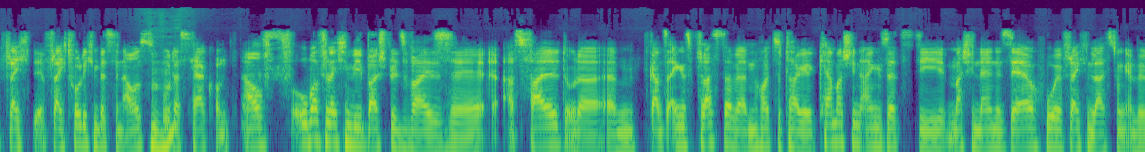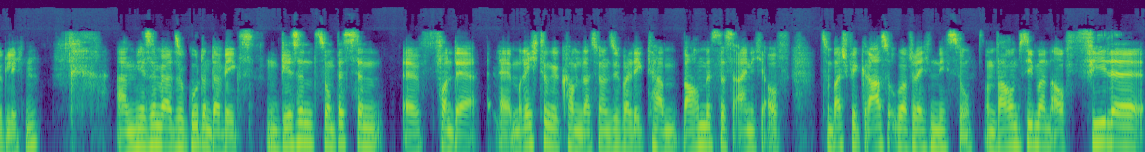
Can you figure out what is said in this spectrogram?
vielleicht, vielleicht hole ich ein bisschen aus, mhm. wo das herkommt. Auf Oberflächen wie beispielsweise Asphalt oder ähm, ganz enges Pflaster werden heutzutage Kehrmaschinen eingesetzt, die maschinell eine sehr hohe Flächenleistung ermöglichen. Ähm, hier sind wir also gut unterwegs. Wir sind so ein bisschen äh, von der ähm, Richtung gekommen, dass wir uns überlegt haben, warum ist das eigentlich auf zum Beispiel Grasoberflächen nicht so? Und warum sieht man auch viele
